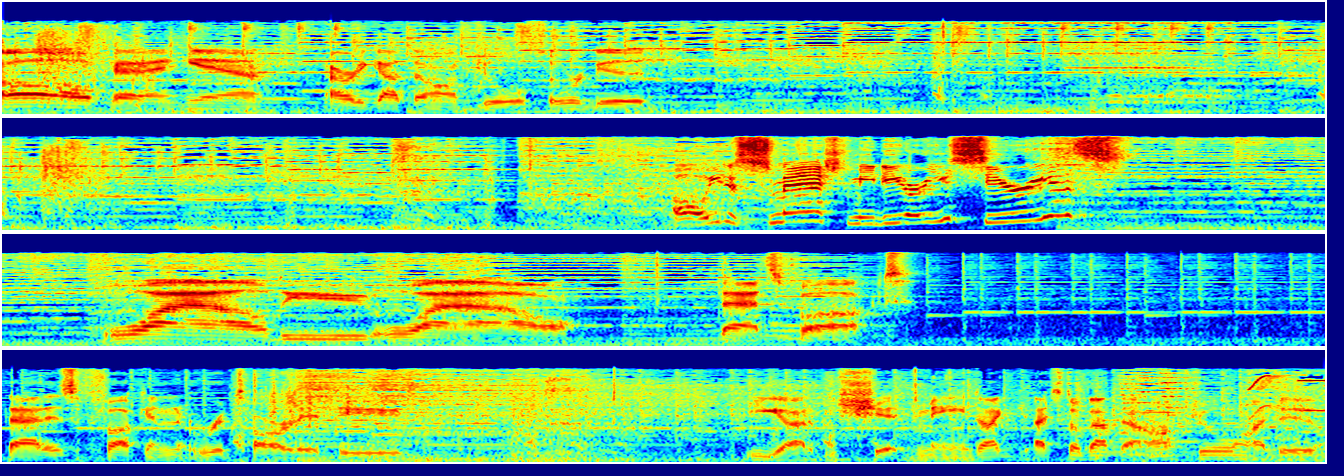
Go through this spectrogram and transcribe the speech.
Oh, okay, yeah. I already got the Jewel, so we're good. Oh, he just smashed me, dude. Are you serious? Wow, dude. Wow. That's fucked. That is fucking retarded, dude. You gotta be shitting me. I, I still got that Jewel? I do.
